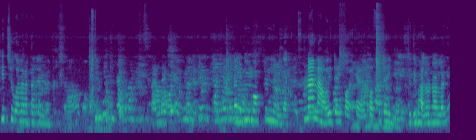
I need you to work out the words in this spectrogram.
কিচ্ছু গলা ব্যথা করবে না। না না ওইটাই কফিটাই নেব। যদি ভালো না লাগে।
